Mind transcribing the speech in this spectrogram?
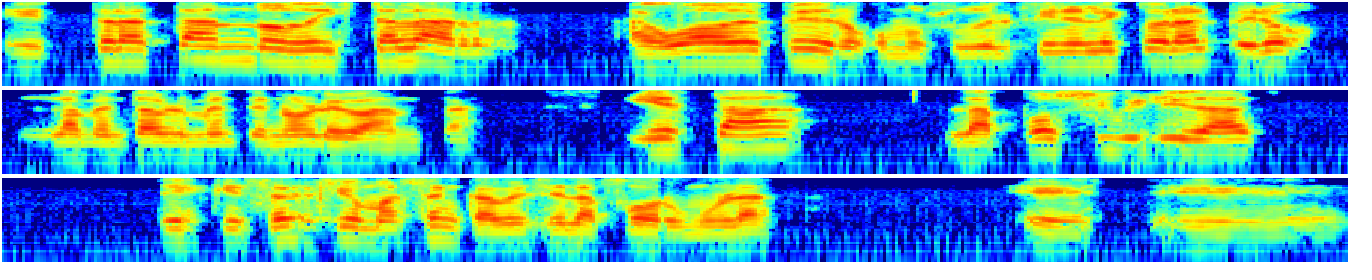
eh, tratando de instalar a Guado de Pedro como su delfín electoral, pero lamentablemente no levanta. Y está la posibilidad de que Sergio Massa encabece la fórmula este,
